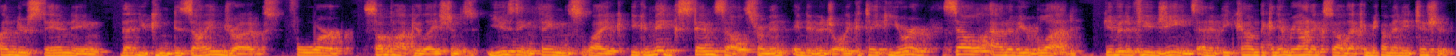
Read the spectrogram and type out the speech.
understanding that you can design drugs for subpopulations using things like you can make stem cells from an individual. You could take your cell out of your blood give it a few genes, and it becomes like an embryonic cell that can become any tissue.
